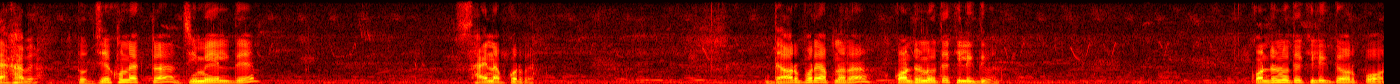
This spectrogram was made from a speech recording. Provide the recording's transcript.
দেখাবে। তো যে কোনো একটা জিমেইল দিয়ে সাইন আপ করবেন। দেওয়ার পরে আপনারা কন্টিনিউতে ক্লিক দিবেন? কন্টিনিউতে ক্লিক দেওয়ার পর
